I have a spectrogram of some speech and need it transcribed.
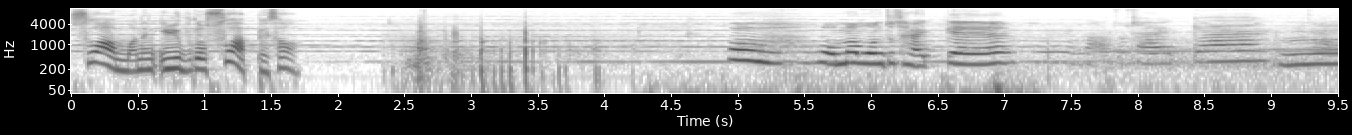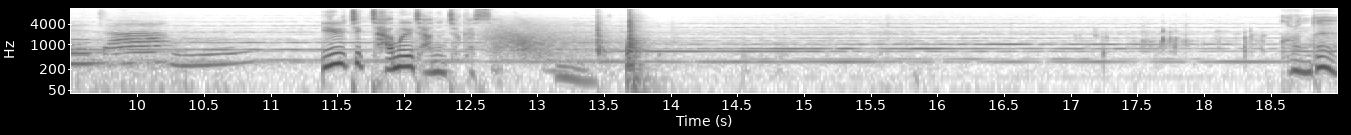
수아 엄마는 일부러 수아 앞에서 아, 엄마 먼저 잘게. 나도 잘게. 음. 자. 일찍 잠을 자는 척했어요. 그런데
